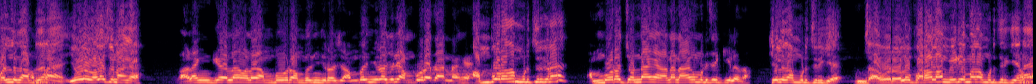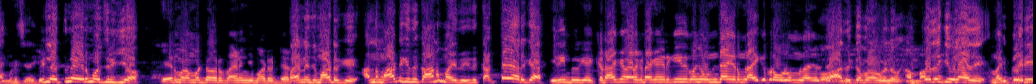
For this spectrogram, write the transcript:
பல்லு தான் அப்படிதானே எவ்வளவு விலை சொன்னாங்க? வளங்க எல்லாம் வள ஐம்பது ரூபா ஐம்பத்தஞ்சு ரூபா ஐம்பத்தஞ்சு ரூபா சொல்லி ஐம்பது ரூபா தான்னாங்க. ஐம்பது ரூபா தான் முடிச்சிருக்கேன் ஐம்பது ரூபா சொன்னாங்க ஆனா நாங்க முடிச்ச கீழே தான். கீழே தான் முடிச்சிருக்கேன் சரி, ஒரு பரவாயில்ல மீடியமா தான் முடிச்சிருக்கேன். முடிச்சது வீட்டுல எத்தனை எருமை வச்சிருக்கியோ? ஏர்மலை மட்டும் ஒரு பதினஞ்சு மாடு விட்டாரு. பதினஞ்சு மாடு இருக்கு. அந்த மாட்டுக்கு இது காணுமா இது? இது கட்டையா இருக்க? இது கிடாக்க வேற கிடாக்க இருக்கு. இது கொஞ்சம் உண்டாயிரும்ல அதுக்கப்புறம் விழும்ல ஓ, அதுக்கப்புறம் விழும். இப்போதைக்கு விழாது. பெரிய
